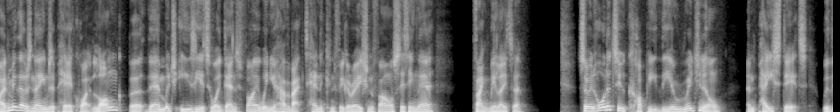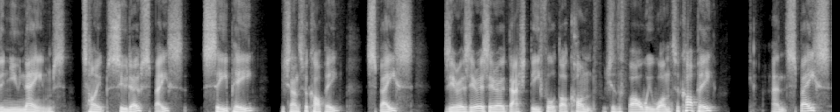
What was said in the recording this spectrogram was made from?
I admit those names appear quite long, but they're much easier to identify when you have about 10 configuration files sitting there. Thank me later. So in order to copy the original and paste it with the new names, type sudo space cp, which stands for copy, space 000-default.conf, which is the file we want to copy, and space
